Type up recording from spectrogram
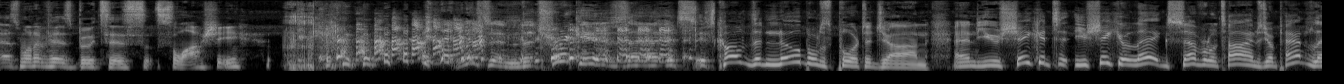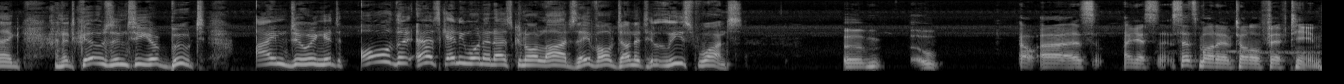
as one of his boots is sloshy. Listen, the trick is uh, it's it's called the Noble's Portageon, and you shake it. You shake your leg several times, your pant leg, and it goes into your boot. I'm doing it. All the ask anyone at Ascanor Lodge. They've all done it at least once. Um. Oh, oh, uh, s- I guess sense motive total fifteen.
